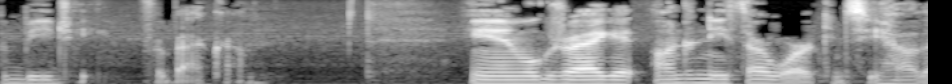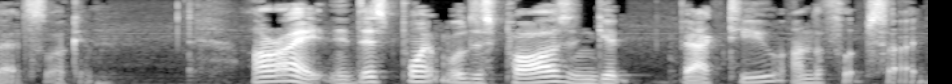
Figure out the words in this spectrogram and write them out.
a BG for background. And we'll drag it underneath our work and see how that's looking. Alright, at this point we'll just pause and get back to you on the flip side.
